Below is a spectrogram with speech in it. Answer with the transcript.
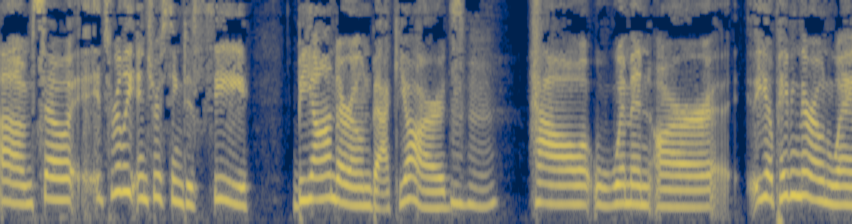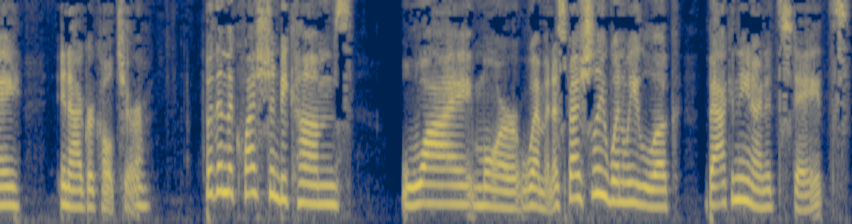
Um, so it's really interesting to see beyond our own backyards how women are, you know, paving their own way in agriculture. But then the question becomes, why more women? Especially when we look back in the United States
